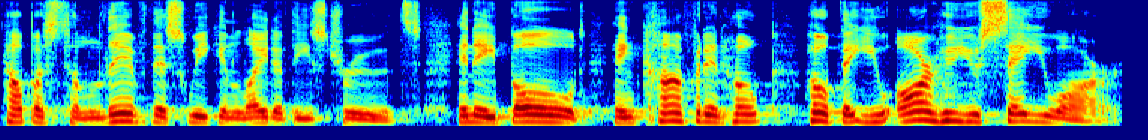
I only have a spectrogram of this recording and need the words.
Help us to live this week in light of these truths, in a bold and confident hope, hope that you are who you say you are,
